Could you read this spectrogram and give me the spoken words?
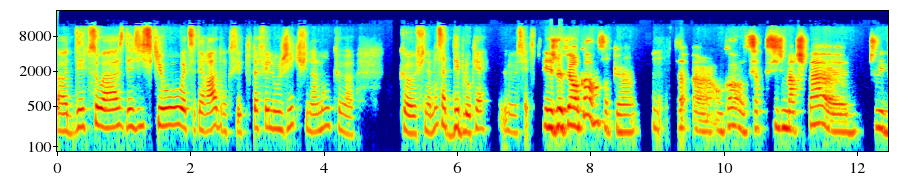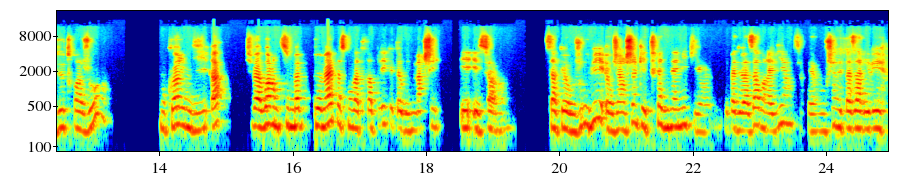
Euh, des psoas, des ischios, etc. Donc c'est tout à fait logique finalement que, que finalement ça débloquait le sciatique. Et je le fais encore, hein, c'est que mm. ça, euh, encore, que si je marche pas euh, tous les deux trois jours, mon corps il me dit ah tu vas avoir un petit peu mal parce qu'on va te rappeler que tu as oublié de marcher. Et, et ça, c'est qu'aujourd'hui j'ai un chien qui est très dynamique. Il n'y a pas de hasard dans la vie. Hein, que mon chien n'est pas arrivé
